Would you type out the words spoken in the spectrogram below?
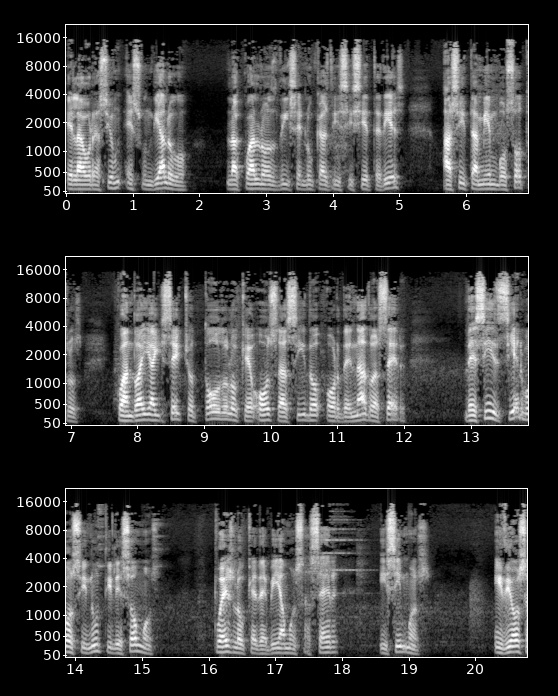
la oración es un diálogo, la cual nos dice Lucas 17:10. Así también vosotros, cuando hayáis hecho todo lo que os ha sido ordenado hacer, decid, siervos inútiles somos, pues lo que debíamos hacer, hicimos. Y Dios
